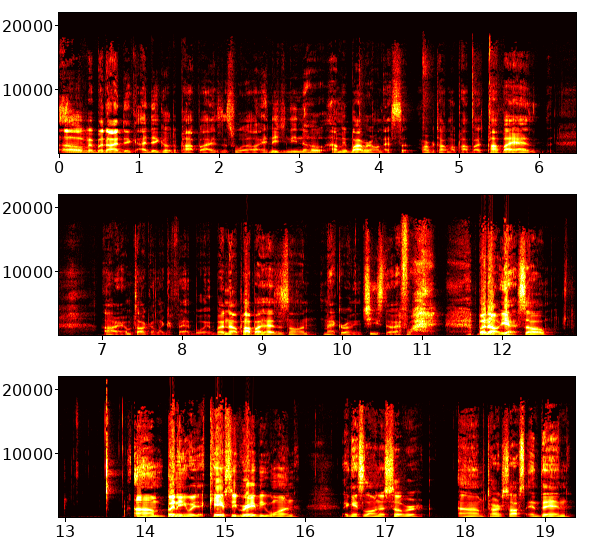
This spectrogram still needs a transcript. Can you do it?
Oh, but, but I did I did go to Popeyes as well. And did you know? I mean, while we're on that, while we're talking about Popeyes, Popeye has. All right, I'm talking like a fat boy, but no, Popeye has its own macaroni and cheese though, FYI. But no, yeah. So, um, but anyway, yeah, KFC gravy won against John Silver um, tartar sauce, and then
